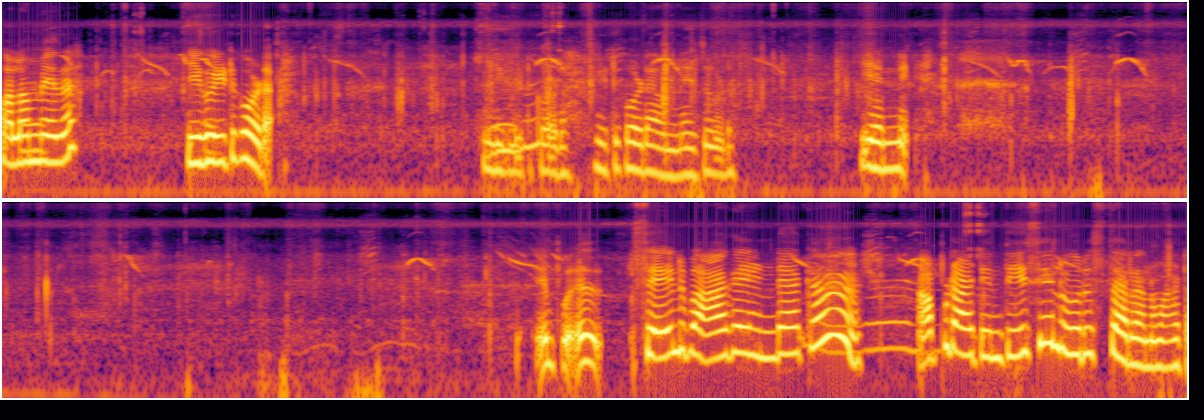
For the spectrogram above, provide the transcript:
పొలం మీద. ఇగో ఇటు కూడా. ఇగో ఇటు కూడా. ఇటు కూడా ఉన్నాయి చూడు. ఇవన్నీ ఇప్పుడు సేలు బాగా ఎండాక అప్పుడు వాటిని తీసి నూరుస్తారనమాట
